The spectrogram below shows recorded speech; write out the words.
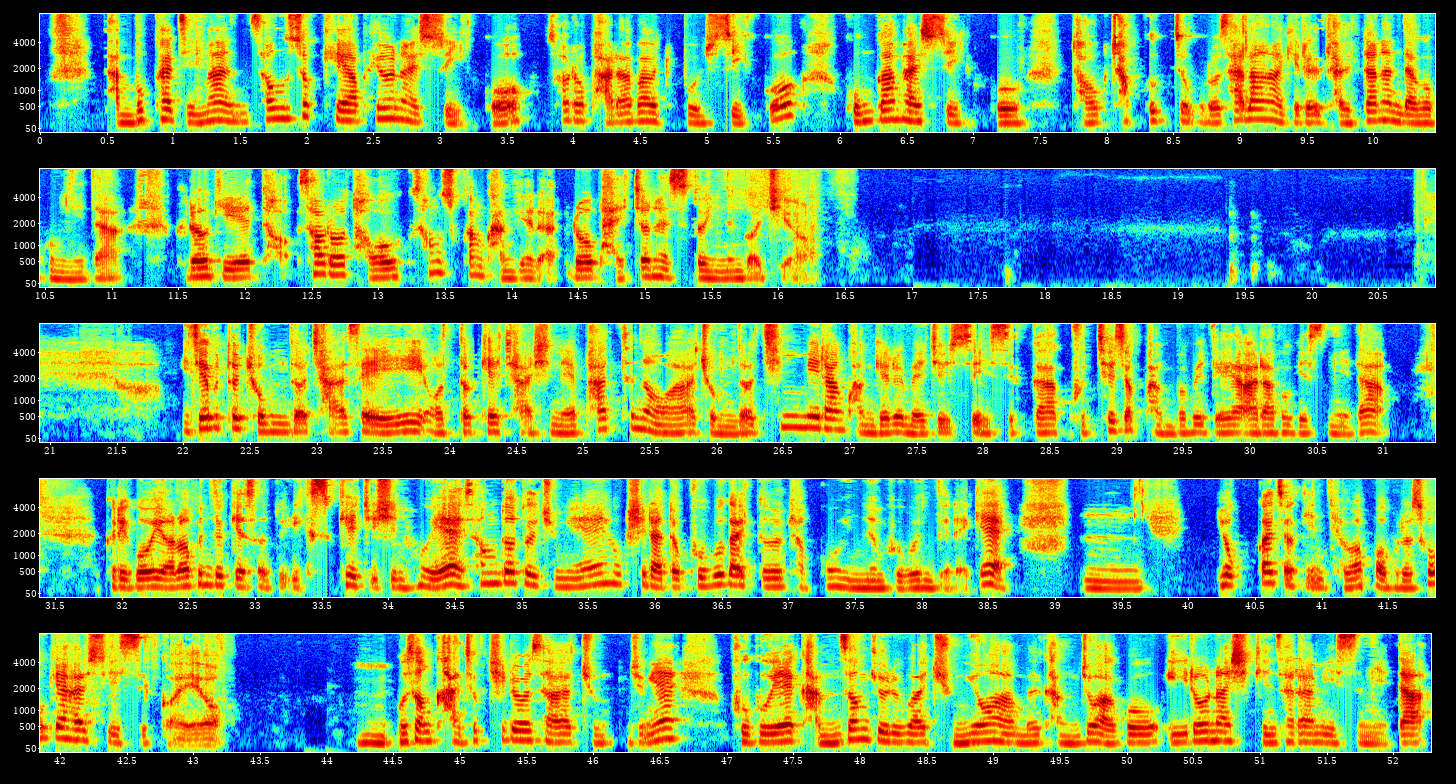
반복하지만 성숙해야 표현할 수 있고 서로 바라봐 볼 수 있고 공감할 수 있고 더욱 적극적으로 사랑하기를 결단한다고 봅니다. 그러기에 더, 서로 더욱 성숙한 관계로 발전할 수도 있는 거지요. 이제부터 좀 더 자세히 어떻게 자신의 파트너와 좀 더 친밀한 관계를 맺을 수 있을까 구체적 방법에 대해 알아보겠습니다. 그리고 여러분들께서도 익숙해지신 후에 성도들 중에 혹시라도 부부 갈등을 겪고 있는 부분들에게 음, 효과적인 대화법으로 소개할 수 있을 거예요. 음, 우선 가족치료사 중, 중에 부부의 감성 교류가 중요함을 강조하고 일원화시킨 사람이 있습니다.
